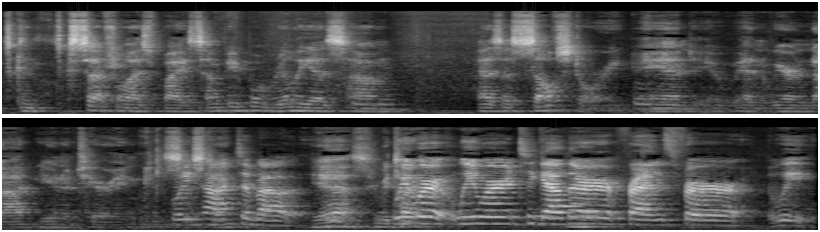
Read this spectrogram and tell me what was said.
it's conceptualized by some people really as um, as a self story, Mhm. and and we are not Unitarian consistent. we talked about Yes, we, we were we were together friends for we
